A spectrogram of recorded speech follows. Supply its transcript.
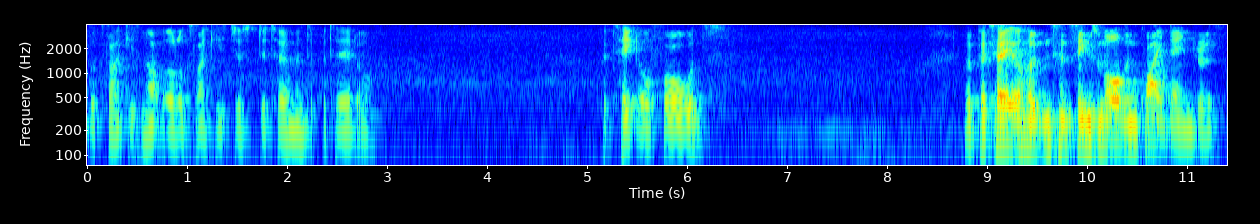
Looks like he's not though, looks like he's just determined to potato. Potato forwards. The potato seems more than quite dangerous.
